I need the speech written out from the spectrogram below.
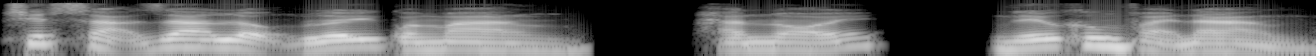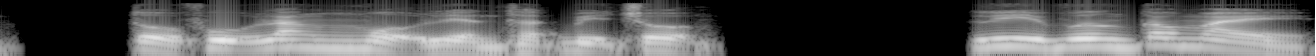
chiết xạ ra lộng lây quan mang, hắn nói, nếu không phải nàng, tổ phụ lăng mộ liền thật bị trộm. Ly vương cao mày,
